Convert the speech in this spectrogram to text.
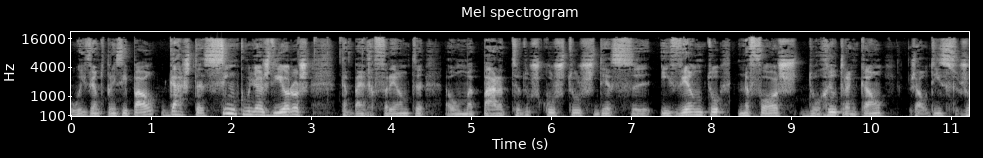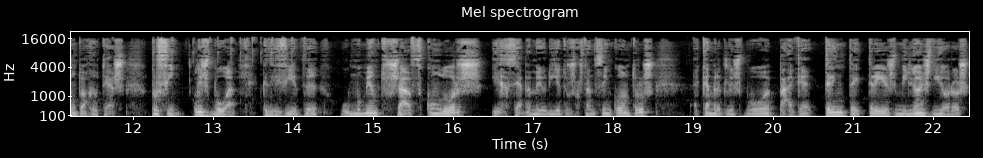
o evento principal, gasta 5 milhões de euros, também referente a uma parte dos custos desse evento na foz do Rio Trancão, já o disse, junto ao Rio Tejo. Por fim, Lisboa, que divide o momento-chave com Loures e recebe a maioria dos restantes encontros, a Câmara de Lisboa paga 33 milhões de euros,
